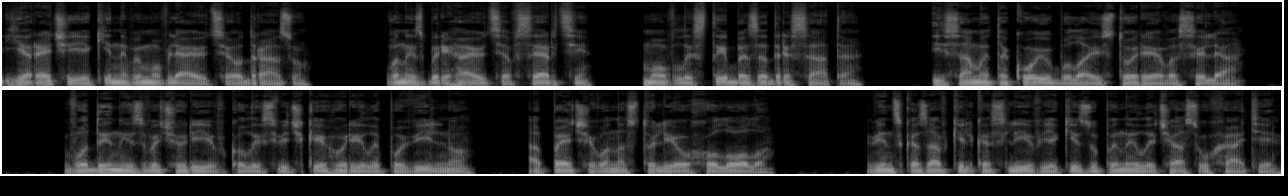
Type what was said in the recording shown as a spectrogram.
Є речі, які не вимовляються одразу. Вони зберігаються в серці, мов листи без адресата. І саме такою була історія Василя. В один із вечорів, коли свічки горіли повільно, а печиво на столі охололо, він сказав кілька слів, які зупинили час у хаті.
